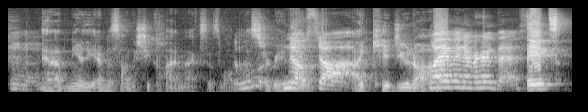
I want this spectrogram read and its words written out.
mm-hmm. and near the end of the song, she climaxes while masturbating. no, stop. I kid you not. Why have I never heard this? It's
